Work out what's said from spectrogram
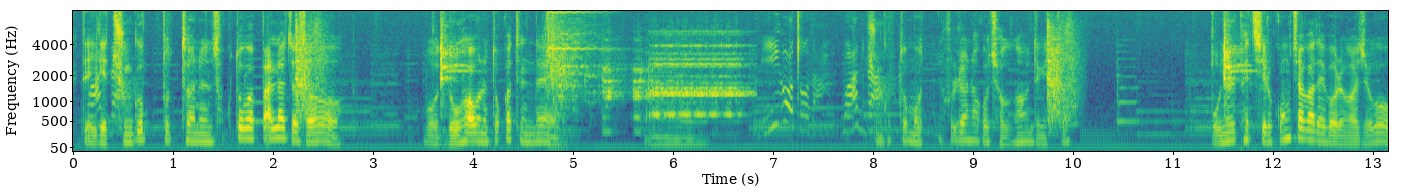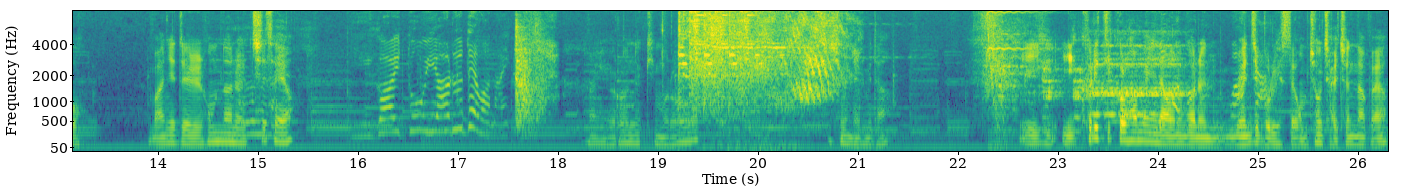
근데 이게 중급부터는 속도가 빨라져서 뭐 노하우는 똑같은데 어, 중급도 뭐 훈련하고 적응하면 되겠죠. 오늘 패치로 공짜가 돼버려가지고 많이들 홈런을 치세요. 아, 이런 느낌으로 치시면 됩니다. 이, 이 크리티컬 화면이 나오는 거는 왠지 모르겠어요. 엄청 잘 쳤나봐요.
